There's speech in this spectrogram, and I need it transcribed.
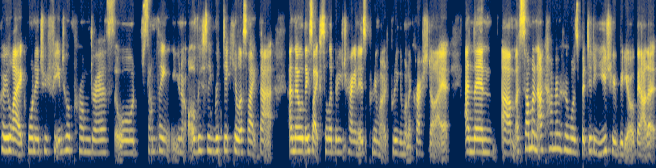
who like wanted to fit into a prom dress or something, you know, obviously ridiculous like that. And there were these like celebrity trainers pretty much putting them on a crash diet. And then um, someone, I can't remember who it was, but did a YouTube video about it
